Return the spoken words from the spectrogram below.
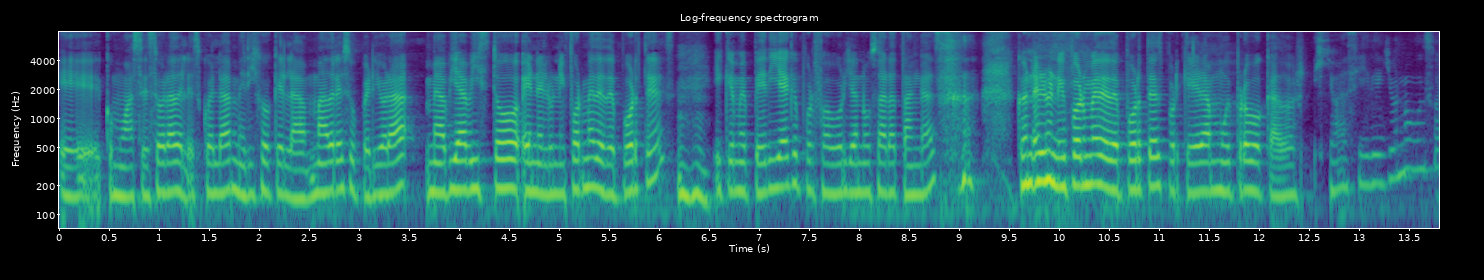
eh, como asesora de la escuela, me dijo que la madre superiora me había visto en el uniforme de deportes y que me pedía que por favor ya no usara tangas con el uniforme de deportes porque era muy provocador. Y yo así de, yo no uso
